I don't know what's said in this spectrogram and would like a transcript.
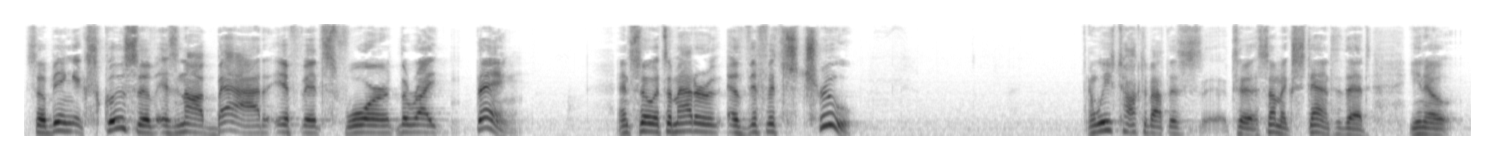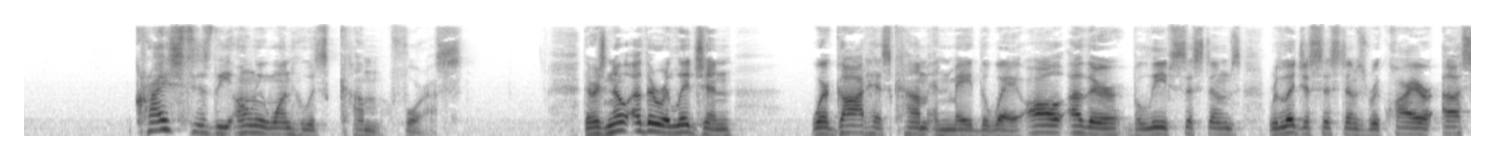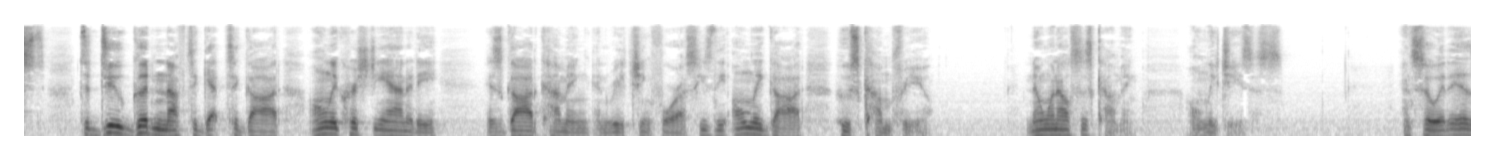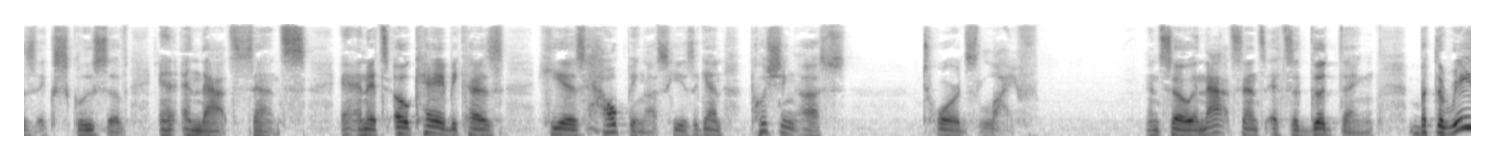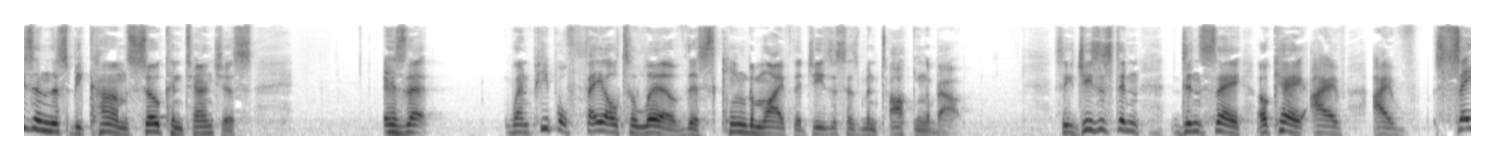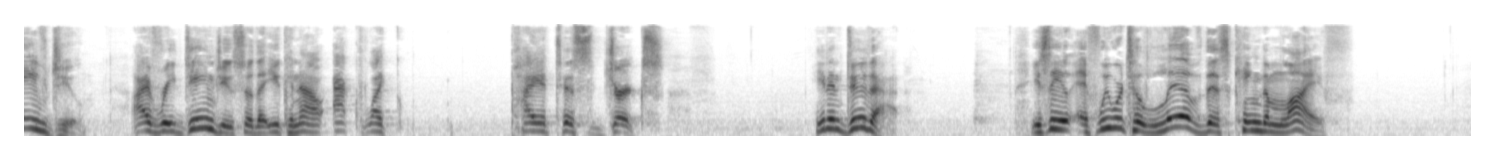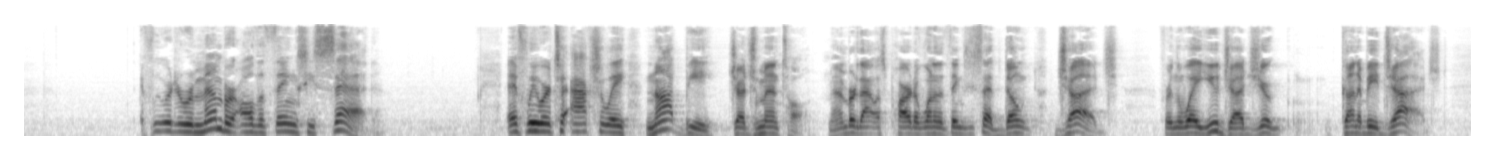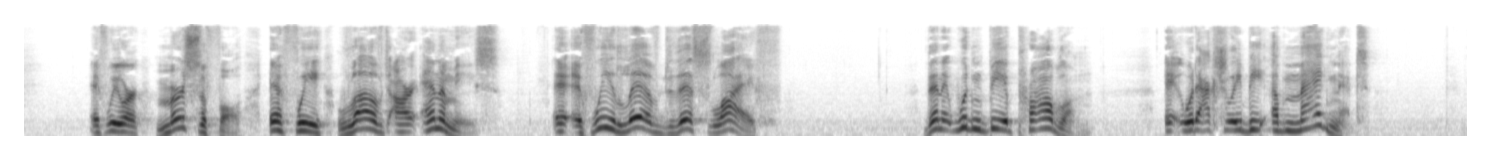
So being exclusive is not bad if it's for the right thing. And so it's a matter of, of if it's true. And we've talked about this uh, to some extent that, you know, Christ is the only one who has come for us. There is no other religion where God has come and made the way. All other belief systems, religious systems require us to do good enough to get to God. Only Christianity is God coming and reaching for us. He's the only God who's come for you. No one else is coming, only Jesus. And so it is exclusive in, in, that sense. And it's okay because he is helping us. He is again pushing us towards life. And so in that sense, it's a good thing. But the reason this becomes so contentious is that when people fail to live this kingdom life that Jesus has been talking about, see, Jesus didn't, didn't say, okay, I've, I've saved you. I've redeemed you so that you can now act like pietist jerks. He didn't do that. You see, if we were to live this kingdom life, if we were to remember all the things he said, if we were to actually not be judgmental, remember that was part of one of the things he said, don't judge, for in the way you judge, you're gonna be judged. If we were merciful, if we loved our enemies, if we lived this life, then it wouldn't be a problem it would actually be a magnet.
